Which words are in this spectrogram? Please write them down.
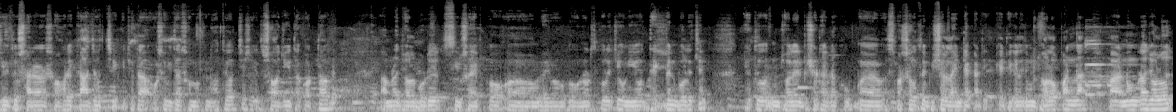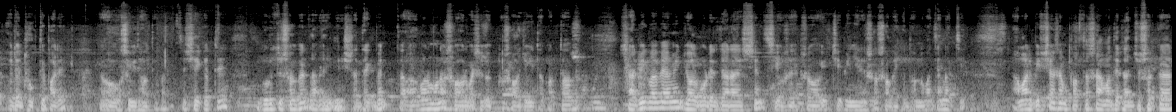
যেহেতু সারা শহরে কাজ হচ্ছে, কিছুটা অসুবিধার সম্মুখীন হতে হচ্ছে, সেহেতু সহযোগিতা করতে হবে। আমরা জল বোর্ডের সিউ সাহেবকেও অভিভাবককে অনুরোধ করেছি, উনিও দেখবেন বলেছেন। যেহেতু জলের বিষয়টা একটা খুব স্পর্শগত বিষয়, লাইনটা কাটে, কেটে গেলে যেমন জলও পান না, বা নোংরা জলও এটা ঢুকতে পারে অসুবিধা হতে পারে। তো সেই ক্ষেত্রে গুরুত্ব সহকারে তারা এই জিনিসটা দেখবেন। তো আমার মনে হয় শহরবাসীকে একটু সহযোগিতা করতে হবে। সার্বিকভাবে আমি জল বোর্ডের যারা এসছেন সিও সাহেব সহ, চিফ ইঞ্জিনিয়ার সহ সবাইকে ধন্যবাদ জানাচ্ছি। আমার বিশ্বাস এবং প্রত্যাশা আমাদের রাজ্য সরকার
